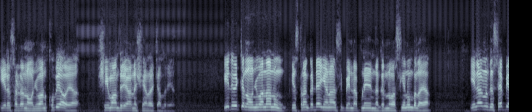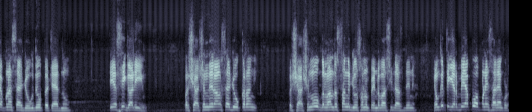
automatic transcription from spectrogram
ਜਿਹੜਾ ਸਾਡਾ ਨੌਜਵਾਨ ਖੁੱਭਿਆ ਹੋਇਆ ਛੇਵਾਂ ਦਰਿਆ ਨਸ਼ਿਆਂ ਦਾ ਚੱਲ ਰਿਹਾ। ਇਹਦੇ ਵਿੱਚ ਨੌਜਵਾਨਾਂ ਨੂੰ ਕਿਸ ਤਰ੍ਹਾਂ ਕੱਢਿਆ ਜਾਣਾ, ਅਸੀਂ ਪਿੰਡ ਆਪਣੇ ਨਗਰ ਨਿਵਾਸੀਆਂ ਨੂੰ ਬੁਲਾਇਆ। ਇਹਨਾਂ ਨੂੰ ਦੱਸਿਆ ਵੀ ਆਪਣਾ ਸਹਿਯੋਗ ਦਿਓ ਪੰਚਾਇਤ ਨੂੰ ਤੇ ਅਸੀਂ ਗਾੜੀ ਪ੍ਰਸ਼ਾਸਨ ਦੇ ਨਾਲ ਸਹਿਯੋਗ ਕਰਾਂਗੇ। ਪ੍ਰਸ਼ਾਸਨ ਨੂੰ ਉਹ ਗੱਲਾਂ ਦੱਸਾਂਗੇ ਜੋ ਸਾਨੂੰ ਪਿੰਡ ਵਾਸੀ ਦੱਸਦੇ ਨੇ, ਕਿਉਂਕਿ ਤਜਰਬੇ ਆਪੋ ਆਪਣੇ ਸਾਰਿਆਂ ਕੋਲ।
